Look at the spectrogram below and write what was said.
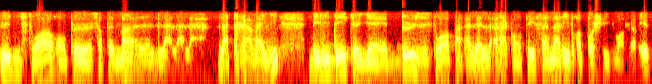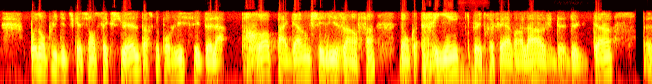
une histoire, on peut certainement euh, la, la, la, la, travailler, mais l'idée qu'il y ait deux histoires parallèles racontées, ça n'arrivera pas chez nous en Floride. Pas non plus d'éducation sexuelle, parce que pour lui, c'est de la propagande chez les enfants. Donc, rien qui peut être fait avant l'âge de, de 8 ans. Euh,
